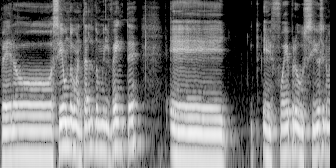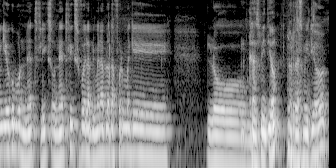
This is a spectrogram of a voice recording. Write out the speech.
Pero sí, es un documental del 2020. eh, eh, fue producido, si no me equivoco, por Netflix. O Netflix fue la primera plataforma que lo Transmitió. lo transmitió.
